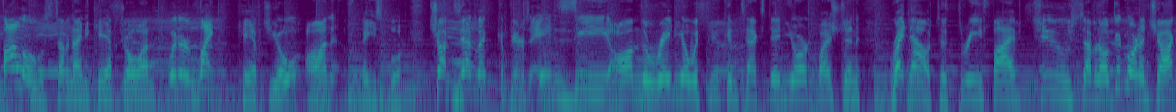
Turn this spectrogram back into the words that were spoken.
Follow 790 KFGO on Twitter, like KFGO on Facebook. Chuck Zejdlik, Computers A to Z on the radio with you. Can text in your question right now to 35270. Good morning, Chuck.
